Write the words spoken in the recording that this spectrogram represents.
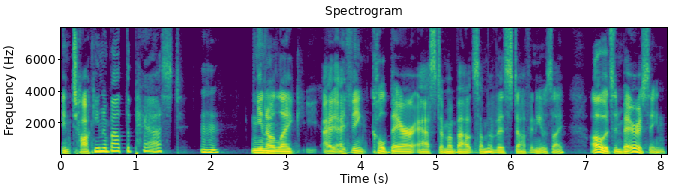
in talking about the past. Mhm. You know, like I, I think Colbert asked him about some of his stuff, and he was like, "Oh, it's embarrassing.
